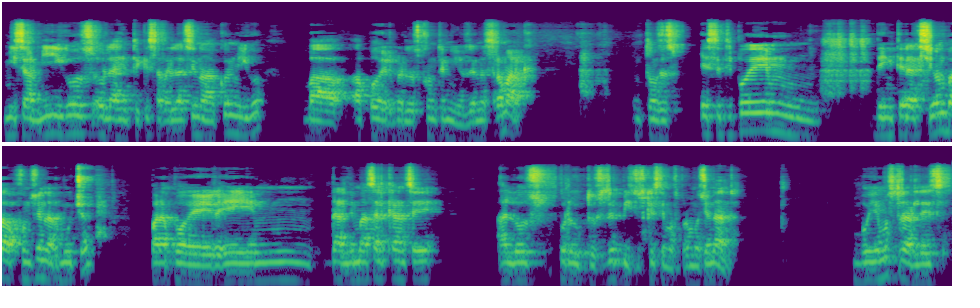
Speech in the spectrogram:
mis amigos o la gente que está relacionada conmigo va a poder ver los contenidos de nuestra marca. Entonces, este tipo de, mm, de interacción va a funcionar mucho para poder em, darle más alcance a los productos y servicios que estemos promocionando. Voy a mostrarles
